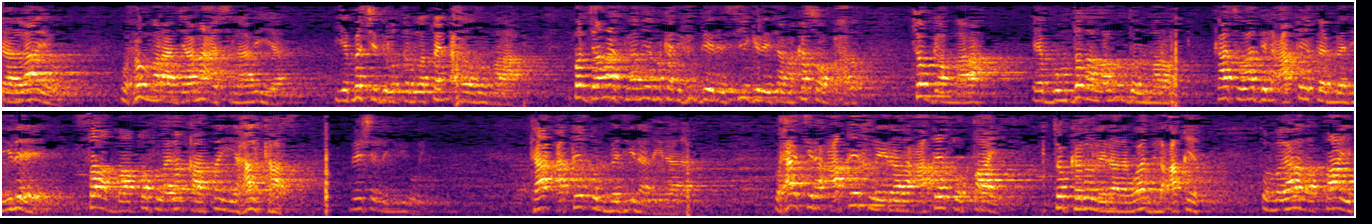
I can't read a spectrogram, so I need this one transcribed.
yaalaayo wuxuu maraa jaamaca islaamiya iyo masjid lqiblatayn dhexdoodu maraa. Bal jaamaca islaamiya markaad irideeda sii gelaysa ama ka soo baxdo toga mara ee buundada lagu dul maro kaas waadi lcaqiiqa madiine salab baa qof laga qaatay iyo halkaas meesha la yiri wey kaa caqiiq lmadiina la yihahdaa waxaa jira caqiiq la yihahda caqiiq aaif tog kaloo la yihahda waadi lcaqiiq oo magaalada aaif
